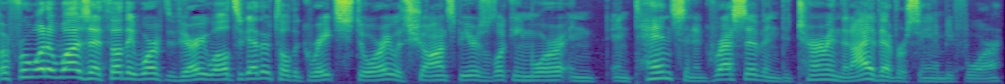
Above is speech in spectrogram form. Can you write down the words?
but for what it was, I thought they worked very well together. Told a great story with Shawn Spears looking more in, intense and aggressive and determined than I've ever seen him before.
